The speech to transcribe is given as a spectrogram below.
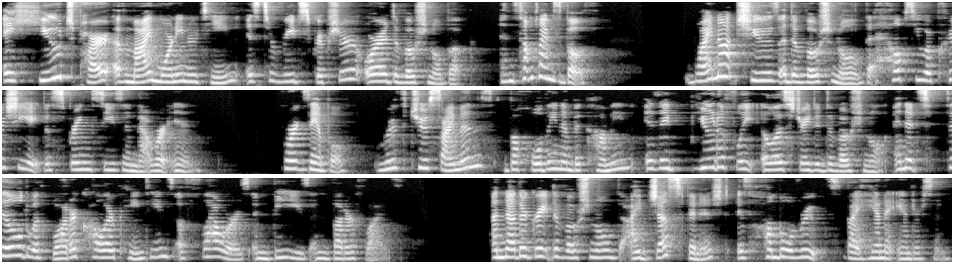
A huge part of my morning routine is to read scripture or a devotional book, and sometimes both. Why not choose a devotional that helps you appreciate the spring season that we're in? For example, Ruth Chou Simons' Beholding and Becoming is a beautifully illustrated devotional, and it's filled with watercolor paintings of flowers and bees and butterflies. Another great devotional that I just finished is Humble Roots by Hannah Anderson.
